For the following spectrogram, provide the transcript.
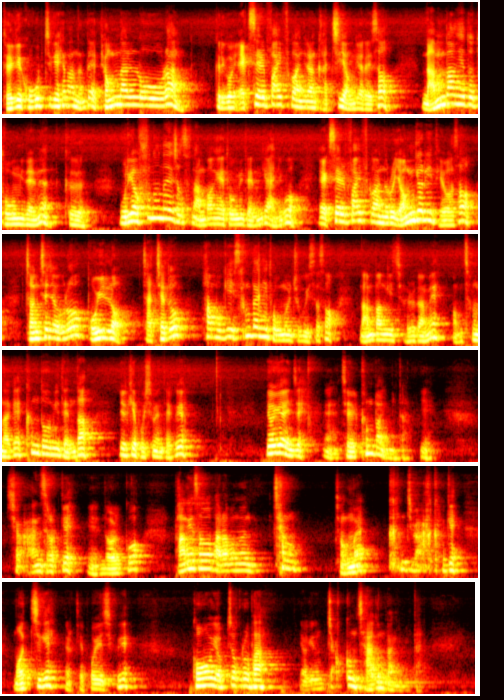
되게 고급지게 해놨는데 벽난로랑 그리고 XL5관이랑 같이 연결해서 난방에도 도움이 되는 그 우리가 훈훈해져서 난방에 도움이 되는 게 아니고 XL5관으로 연결이 되어서 전체적으로 보일러 자체도 화목이 상당히 도움을 주고 있어서 난방기 절감에 엄청나게 큰 도움이 된다. 이렇게 보시면 되고요. 여기가 이제 예, 제일 큰 방입니다. 예. 시원스럽게 예, 넓고 방에서 바라보는 창 정말 큼지막하게 멋지게 이렇게 보여지고요. 그 옆쪽으로 방 여기는 조금 작은 방입니다.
